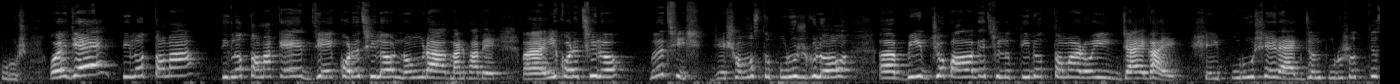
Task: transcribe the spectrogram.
পুরুষ। ওই যে তিলোত্তমা। তিলোত্তমাকে যে করেছিল নোংরা মানে ভাবে ই করেছিল, বুঝেছিস? যে সমস্ত পুরুষগুলো বীর্য পাওয়া গেছিল তিলোত্তমার ওই জায়গায়। সেই পুরুষের একজন পুরুষ হচ্ছিস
